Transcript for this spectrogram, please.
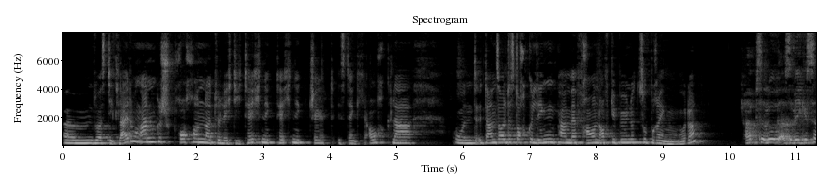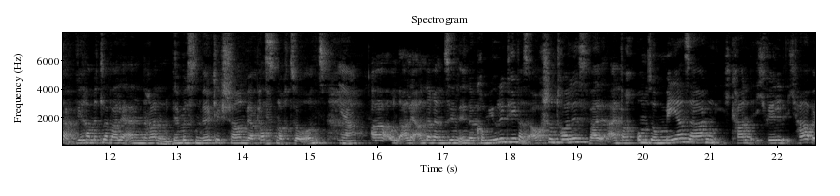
Ähm, du hast die Kleidung angesprochen, natürlich die Technik. Technik-Chat ist, denke ich, auch klar. Und dann sollte es doch gelingen, ein paar mehr Frauen auf die Bühne zu bringen, oder? Absolut. Also wie gesagt, wir haben mittlerweile einen ran. Wir müssen wirklich schauen, wer passt ja. noch zu uns. Ja. Äh, und alle anderen sind in der Community, was auch schon toll ist, weil einfach umso mehr sagen, ich kann, ich will, ich habe.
